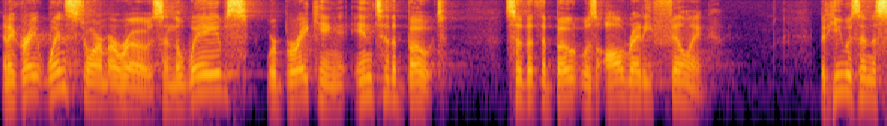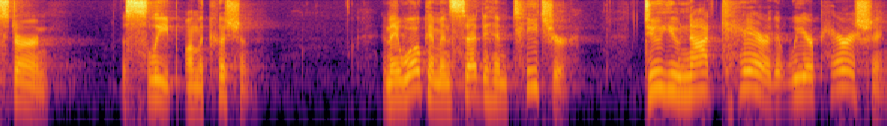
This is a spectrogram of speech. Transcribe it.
And a great windstorm arose, and the waves were breaking into the boat, so that the boat was already filling. But he was in the stern, asleep on the cushion. And they woke him and said to him, Teacher, do you not care that we are perishing?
